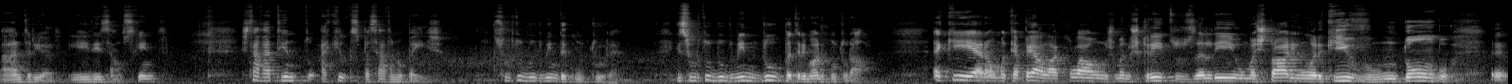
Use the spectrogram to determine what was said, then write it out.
a anterior e a edição seguinte, estava atento àquilo que se passava no país, sobretudo no domínio da cultura e sobretudo no domínio do património cultural. Aqui era uma capela, acolá uns manuscritos, ali uma história, um arquivo, um tombo. Eh,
